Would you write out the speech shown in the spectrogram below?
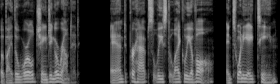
but by the world changing around it. And perhaps least likely of all, in 2018,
